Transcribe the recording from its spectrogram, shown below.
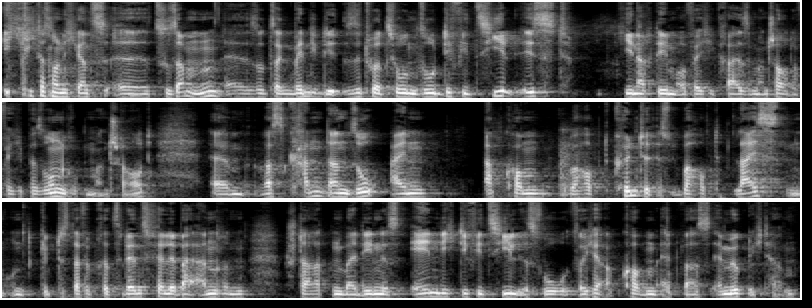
ich kriege das noch nicht ganz äh, zusammen. Äh, sozusagen, wenn die Situation so diffizil ist, je nachdem, auf welche Kreise man schaut, auf welche Personengruppen man schaut. Ähm, was kann dann so ein Abkommen überhaupt, könnte es überhaupt leisten? Und gibt es dafür Präzedenzfälle bei anderen Staaten, bei denen es ähnlich diffizil ist, wo solche Abkommen etwas ermöglicht haben?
